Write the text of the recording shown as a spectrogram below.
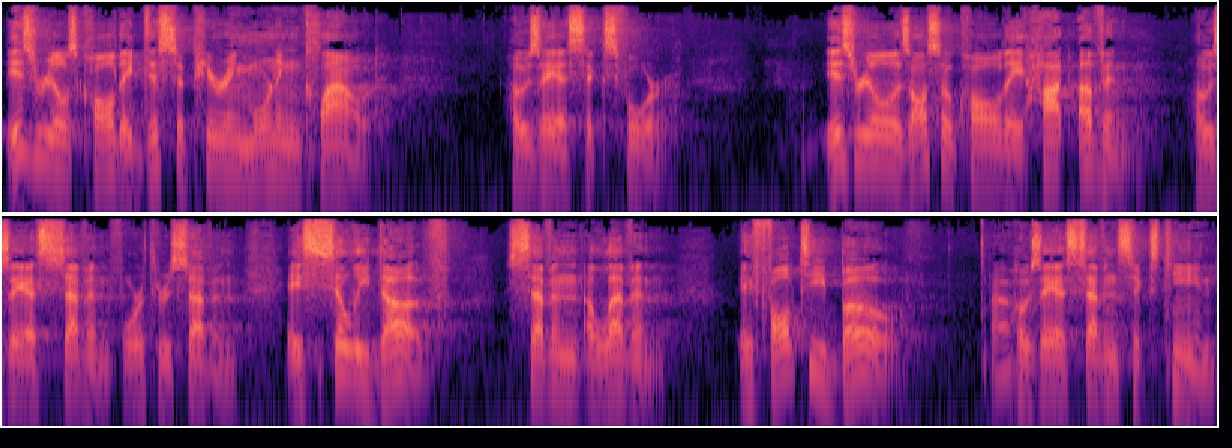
Israel is called a disappearing morning cloud. Hosea 6, 4. Israel is also called a hot oven. Hosea 7, 4 through 7. A silly dove. 7, 11. A faulty bow uh, Hosea 7:16,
